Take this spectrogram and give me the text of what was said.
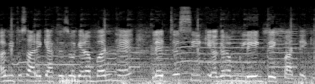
अभी तो सारे कैफेज वगैरह बंद हैं। लेट्स जस्ट सी कि अगर हम लेक देख पाते कि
